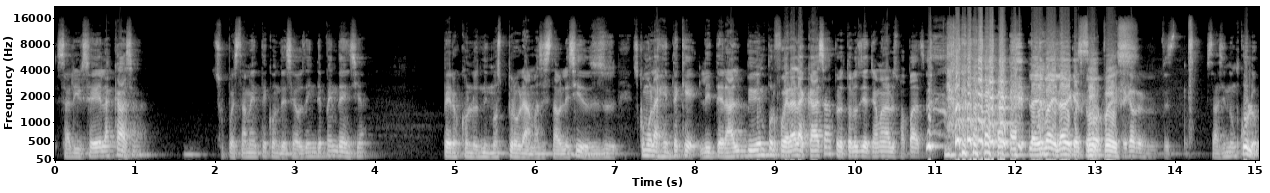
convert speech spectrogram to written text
salirse de la casa, supuestamente con deseos de independencia, pero con los mismos programas establecidos. Es, es como la gente que literal viven por fuera de la casa, pero todos los días llaman a los papás. la misma dinámica, es Sí, como, pues. "Oiga, pues, está haciendo un culo,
